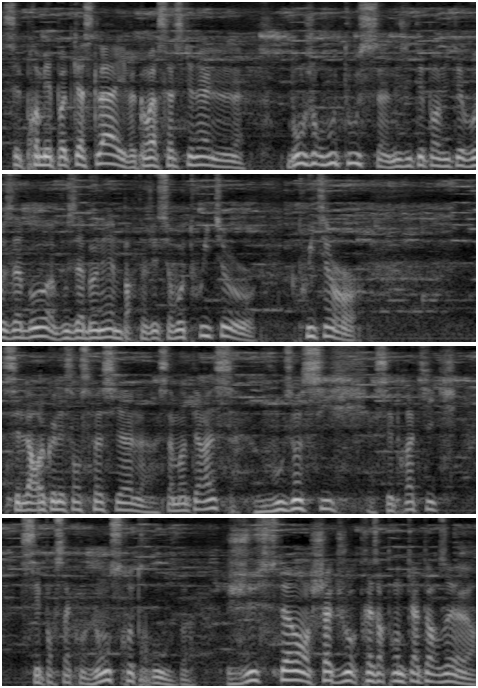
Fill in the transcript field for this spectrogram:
C'est le premier podcast live, conversationnel. Bonjour vous tous, n'hésitez pas à inviter vos abos, à vous abonner, à me partager sur vos Twitter. Twitter. C'est de la reconnaissance faciale, ça m'intéresse Vous aussi, c'est pratique. C'est pour ça qu'on se retrouve. Justement, chaque jour, 13h30, 14h.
